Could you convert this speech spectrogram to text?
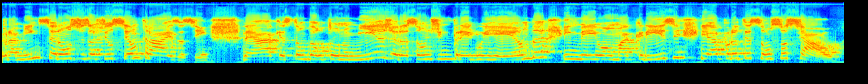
para mim serão os desafios centrais, assim, né? A questão da autonomia, geração de emprego e renda em meio a uma crise e a proteção social.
